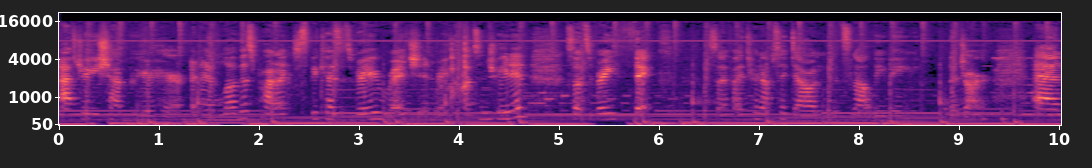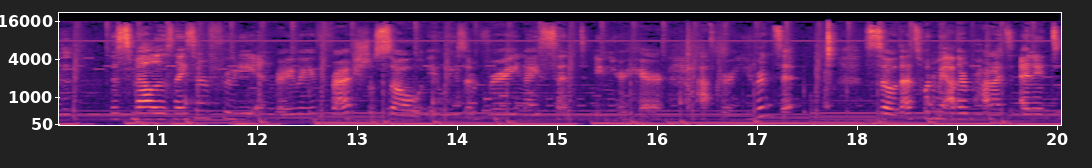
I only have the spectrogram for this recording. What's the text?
after you shampoo your hair. And I love this product just because it's very rich and very concentrated, so it's very thick. So if I turn upside down, it's not leaving the jar. And the smell is nice and fruity and very, very fresh, so it leaves a very nice scent in your hair after you rinse it. So that's one of my other products, and it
